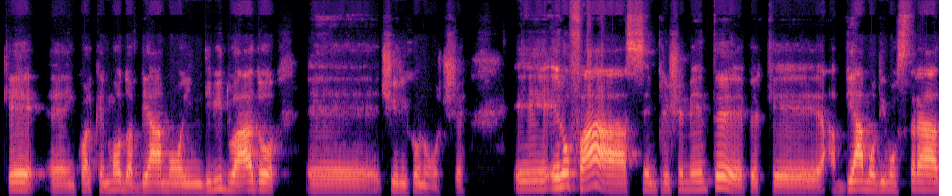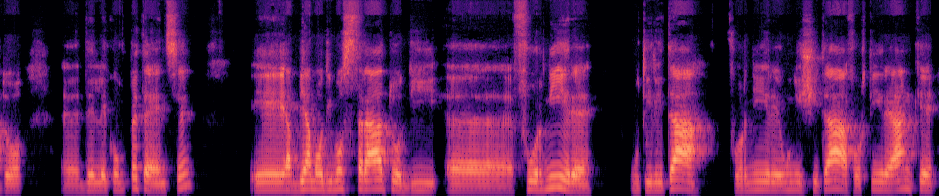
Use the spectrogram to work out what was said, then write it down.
che eh, in qualche modo abbiamo individuato eh, ci riconosce. E, e, lo fa semplicemente perché abbiamo dimostrato eh, delle competenze e abbiamo dimostrato di eh, fornire utilità fornire unicità, fornire anche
